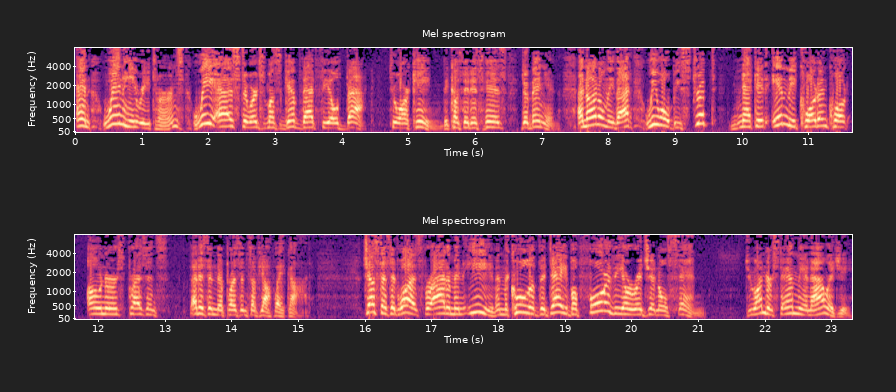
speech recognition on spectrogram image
And when he returns, we as stewards must give that field back to our king because it is his dominion. And not only that, we will be stripped naked in the quote unquote owner's presence. That is in the presence of Yahweh God. Just as it was for Adam and Eve in the cool of the day before the original sin. Do you understand the analogy?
